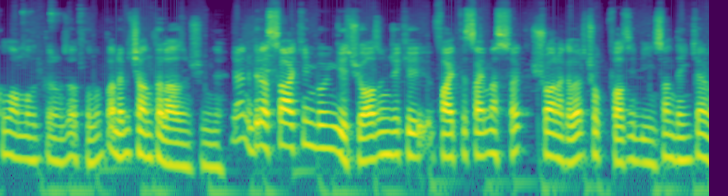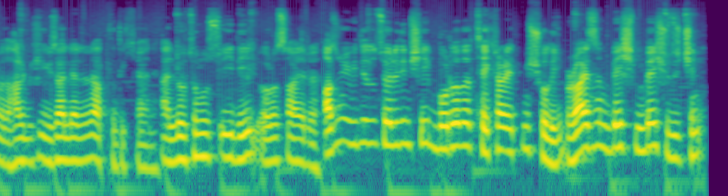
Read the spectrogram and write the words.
kullanmadıklarımızı atalım. Bana bir çanta lazım şimdi. Yani biraz sakin bir oyun geçiyor. Az önceki fight'te saymazsak şu ana kadar çok fazla bir insan denk gelmedi. Halbuki güzel yerlere atladık yani. yani lootumuz iyi değil orası ayrı. Az önce videoda söylediğim şeyi burada da tekrar etmiş olayım. Ryzen 5500 için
